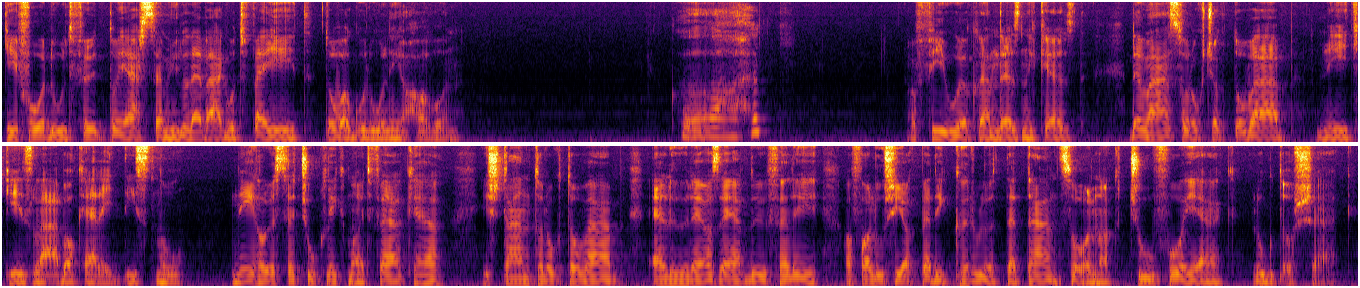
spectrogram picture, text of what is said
kifordult főtt tojásszemű levágott fejét tovagurulni a havon. A fiú öklendezni kezd, de vánszorok csak tovább, négy kézláb, akár egy disznó. Néha összecsuklik, majd felkel, és tántorok tovább, előre az erdő felé, a falusiak pedig körülötte táncolnak, csúfolják, rugdossák.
